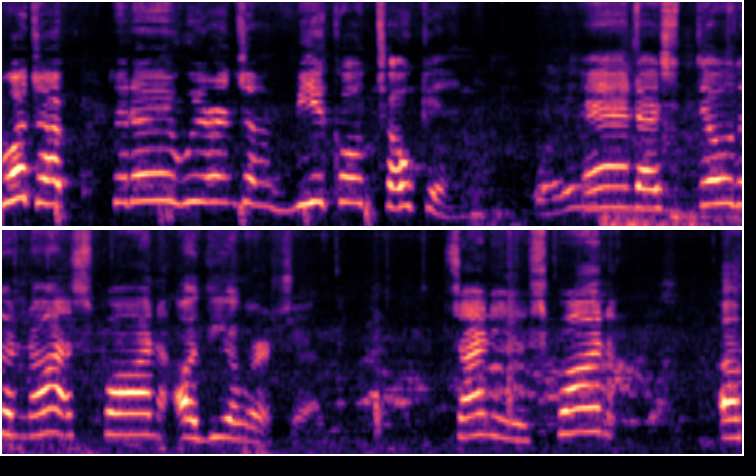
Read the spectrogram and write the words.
what's up? Today we are in some vehicle tycoon, and I still did not spawn a dealership. So I need to spawn a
